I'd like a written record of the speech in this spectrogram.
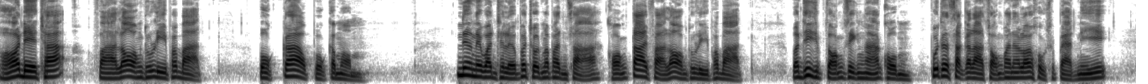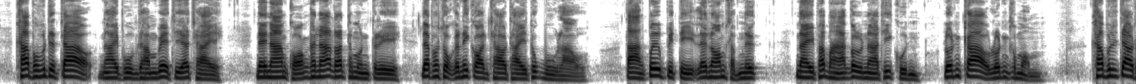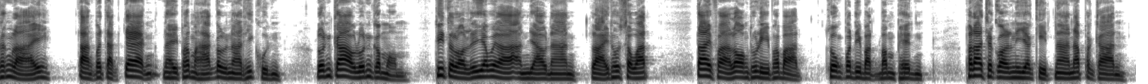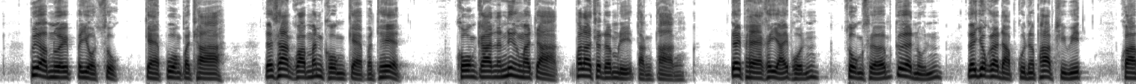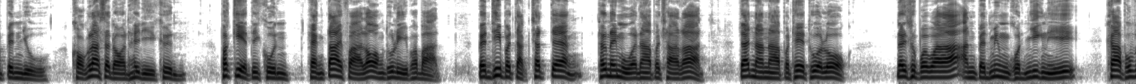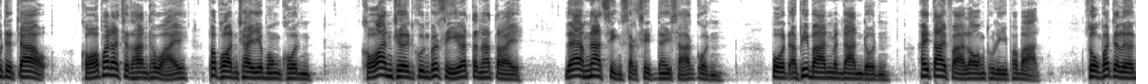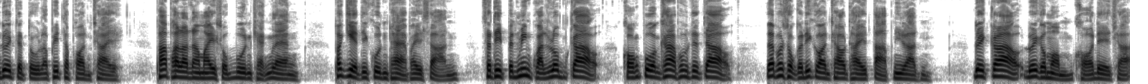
ขอเดชะฝ่าละอองธุลีพระบาท ปกเกล้าปกกระหม่อม เนื่องในวันเฉลิมพระชนมพรรษาของใต้ฝ่าละอองธุลีพระบาท วันที่ 12 สิงหาคม พุทธศักราช 2568 นี้ ข้าพระพุทธเจ้านายภูมิธรรมเวชยชัย ในนามของคณะรัฐมนตรี และประสบกนิกรชาวไทยทุกหมู่เหล่า ต่างปลื้มปิติและน้อมสำนึก ในพระมหากรุณาธิคุณ ล้นเกล้าล้นกระหม่อม ข้าพุทธเจ้าทั้งหลายต่างประจักษ์แจ้งในพระมหากรุณาธิคุณ ล้นเก้าล้นกระหม่อม ที่ตลอดระยะเวลาอันยาวนานหลายทศวรรษ ใต้ฝ่าละอองธุลีพระบาท ทรงปฏิบัติบำเพ็ญ พระราชกรณียกิจนานับประการ เพื่ออำนวยประโยชน์สุข แก่ปวงประชา และสร้างความมั่นคงแก่ประเทศ โครงการนั้นเนื่องมาจากพระราชดำริต่างๆ ได้แผ่ขยายผลส่งเสริมเกื้อหนุน และยกระดับคุณภาพชีวิต ความเป็นอยู่ของราษฎรให้ดีขึ้น พระเกียรติคุณแห่งใต้ฝ่าละอองธุลีพระบาท เป็นที่ประจักษ์ชัดแจ้ง ทั้งในหมู่อาณาประชาราษฎรและนานาประเทศทั่วโลก ในสุภวาระอันเป็นมิ่งมงคลยิ่งนี้ ข้าพระพุทธเจ้า ขอพระราชทานถวาย พระพรชัยมงคล ขออัญเชิญคุณพระศรีรัตนตรัย และอำนาจสิ่งศักดิ์สิทธิ์ในสากล โปรดอภิบาลบันดาลดล ให้ใต้ฝ่ารองธุลีพระบาท ทรงพระเจริญด้วยจตุรพิธพรชัย พระพารณามัยสมบูรณ์แข็งแรง พระเกียรติคุณแผ่ไพศาลสถิตเป็นมิ่งขวัญล่มเกล้าของปวงข้าพระพุทธเจ้า และพระสงฆ์นิกรชาวไทยตราบนิรันดร์ด้วยกล้าวด้วยกระหม่อมขอเดชะ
